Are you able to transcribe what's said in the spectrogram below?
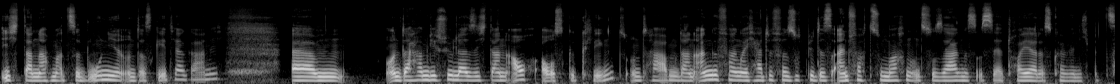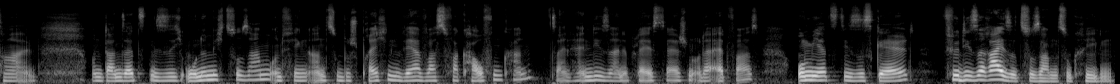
ich dann nach Mazedonien und das geht ja gar nicht. Ähm, und da haben die Schüler sich dann auch ausgeklingt und haben dann angefangen, weil ich hatte versucht, mir das einfach zu machen und zu sagen, das ist sehr teuer, das können wir nicht bezahlen. Und dann setzten sie sich ohne mich zusammen und fingen an zu besprechen, wer was verkaufen kann, sein Handy, seine Playstation oder etwas, um jetzt dieses Geld für diese Reise zusammenzukriegen.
